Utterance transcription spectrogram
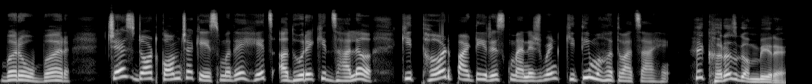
बरोबर. चेस डॉट कॉमच्या केसमध्ये हेच अधोरेखित झालं की थर्ड पार्टी रिस्क मॅनेजमेंट किती महत्वाचं आहे. हे खरंच गंभीर आहे.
